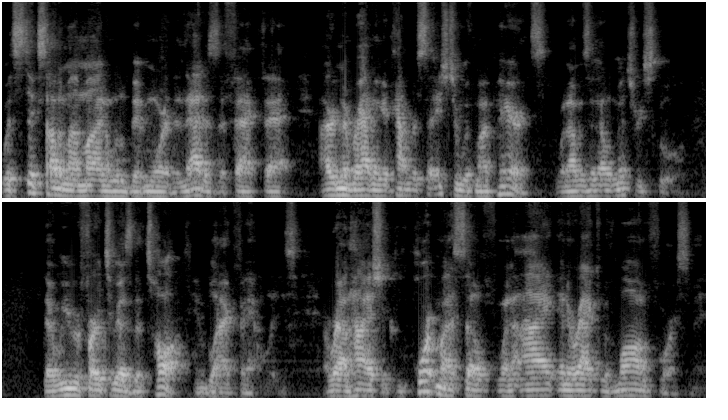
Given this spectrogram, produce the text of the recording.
what sticks out of my mind a little bit more than that is the fact that I remember having a conversation with my parents when I was in elementary school that we refer to as the talk in Black families around how I should comport myself when I interact with law enforcement.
